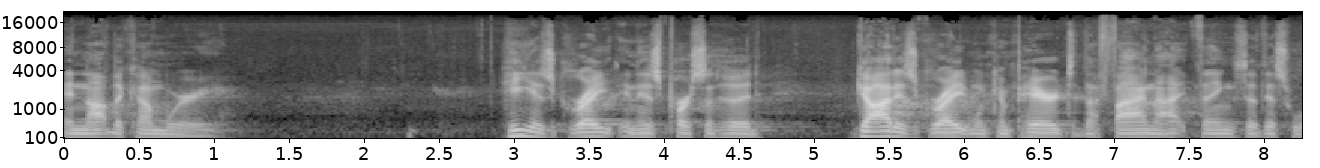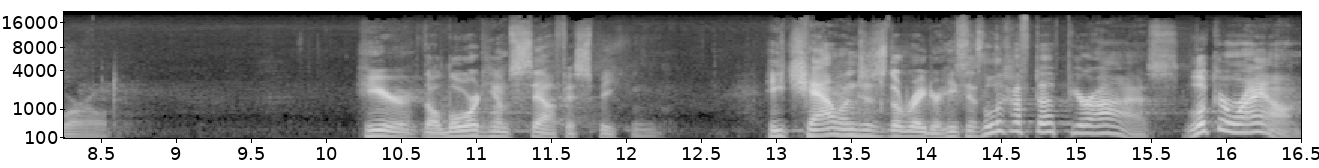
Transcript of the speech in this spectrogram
and not become weary. He is great in his personhood. God is great when compared to the finite things of this world. Here, the Lord Himself is speaking. He challenges the reader. He says, Lift up your eyes, look around,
